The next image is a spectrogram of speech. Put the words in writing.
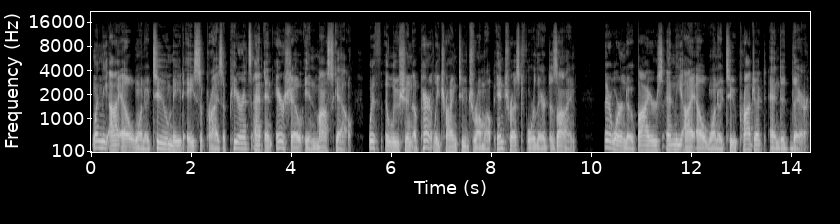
when the IL-102 made a surprise appearance at an airshow in Moscow, with Ilyushin apparently trying to drum up interest for their design. There were no buyers, and the IL-102 project ended there.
